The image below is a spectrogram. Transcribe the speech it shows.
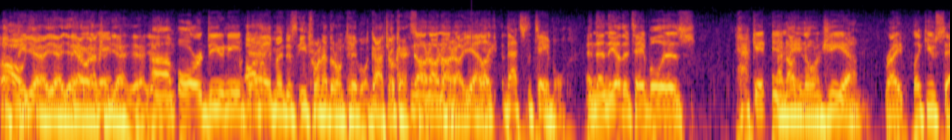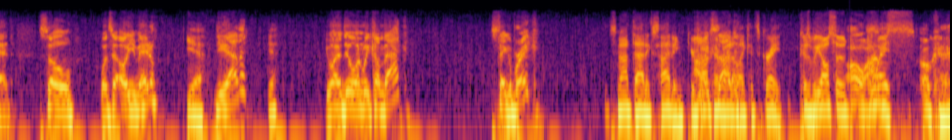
Oh, people? yeah, yeah, yeah, You know I what I mean? Yeah, yeah, yeah. Um, or do you need? Oh, I thought you meant just each one had their own table. Gotcha. Okay. no, sorry. no, no, Okay. no. Yeah, like that's the table, and then the other table is Hackett and unknown one. GM, right? Like you said. So what's that? Oh, you made them? Yeah. Do you have it? Yeah. You want to do it when we come back? Let's take a break. It's not that exciting. You're I'm talking about it like it's great. Because we also Oh, the I'm way, s- okay.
